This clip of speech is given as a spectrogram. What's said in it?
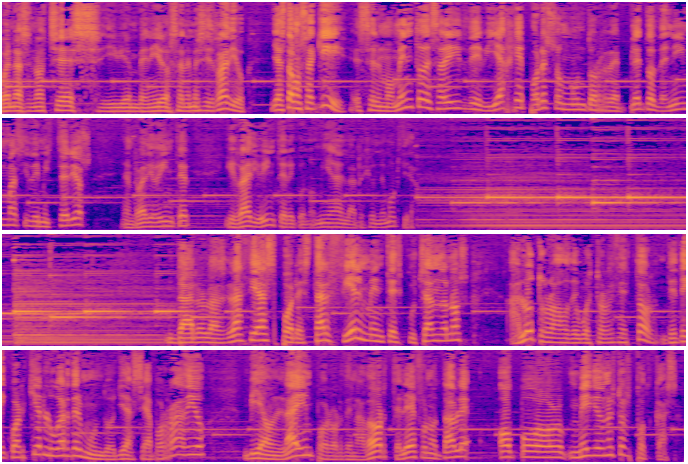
Buenas noches y bienvenidos a Nemesis Radio. Ya estamos aquí, es el momento de salir de viaje por esos mundos repletos de enigmas y de misterios en Radio Inter y Radio Inter Economía en la región de Murcia. Daros las gracias por estar fielmente escuchándonos al otro lado de vuestro receptor, desde cualquier lugar del mundo, ya sea por radio, vía online, por ordenador, teléfono, tablet o por medio de nuestros podcasts.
